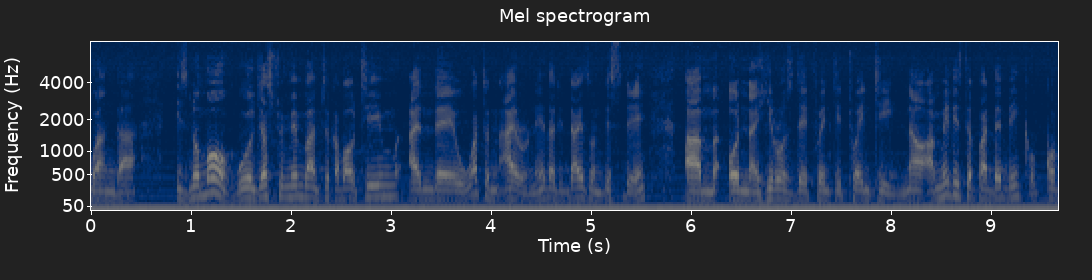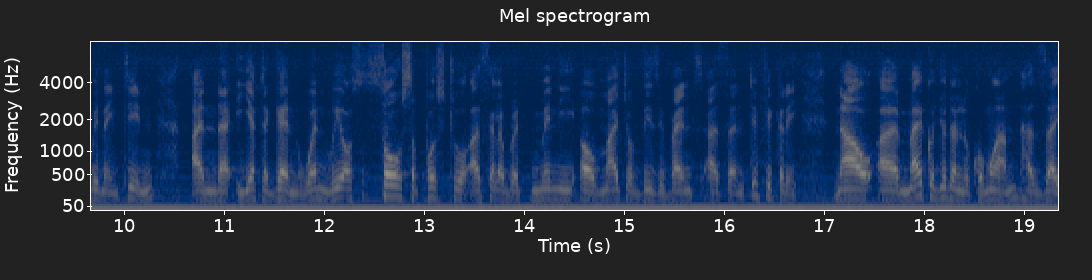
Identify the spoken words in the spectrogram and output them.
Gwanga is no more. We'll just remember and talk about him. And uh, what an irony that he dies on this day, um, on uh, Heroes Day 2020. Now, amidst the pandemic of COVID-19, and uh, yet again, when we are so supposed to uh, celebrate many or much of these events uh, scientifically, now uh, Michael Jordan Lukomwa has uh,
